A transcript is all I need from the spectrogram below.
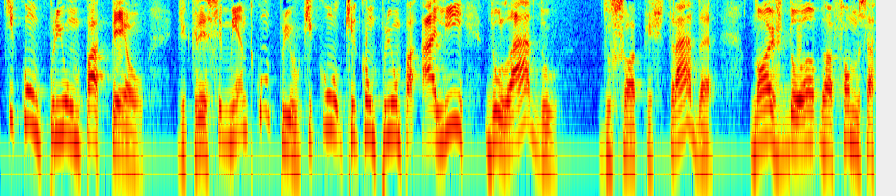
que cumpriu um papel de crescimento, cumpriu, que, que cumpriu um ali do lado do Shopping Estrada, nós doamos, nós fomos a,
